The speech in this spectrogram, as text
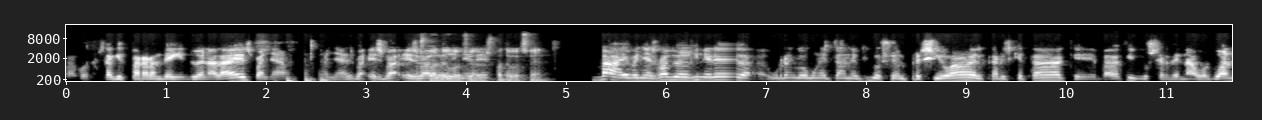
ba, bueno, ez dakit parrande egin duen ala ez, baina, baina ez ba, ez ba, ez ba, ez ba, ez Ba, e, baina ez badu egin ere, urrengo egunetan eukiko zuen presioa, elkarrizketak, e, badatik zer dena, orduan,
